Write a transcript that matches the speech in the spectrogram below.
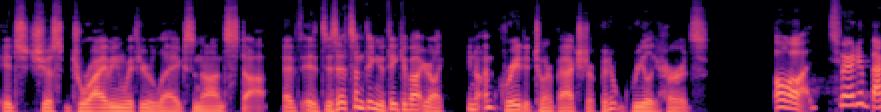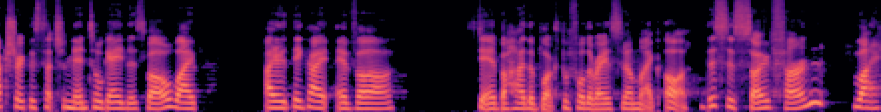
It's just driving with your legs nonstop. Is that something you think about? You're like, you know, I'm great at 200 backstroke, but it really hurts. Oh, 200 backstroke is such a mental game as well. Like, I don't think I ever stand behind the blocks before the race and I'm like, oh, this is so fun. Like,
